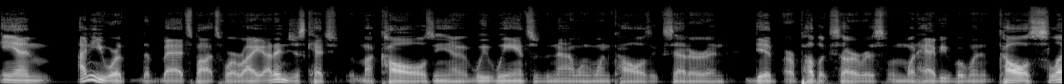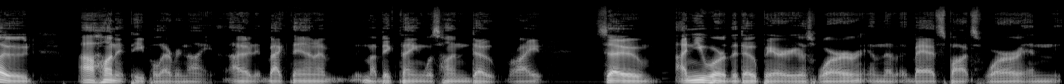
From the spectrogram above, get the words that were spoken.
And I knew where the bad spots were, right? I didn't just catch my calls. You know, we, we answered the 911 calls, et cetera, and did our public service and what have you. But when calls slowed, I hunted people every night. I, back then, I, my big thing was hunting dope, right? So I knew where the dope areas were and the bad spots were. And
